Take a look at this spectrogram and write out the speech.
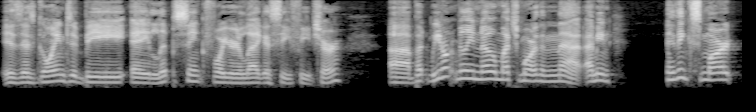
is there's going to be a lip sync for your legacy feature, uh, but we don't really know much more than that. I mean, I think smart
